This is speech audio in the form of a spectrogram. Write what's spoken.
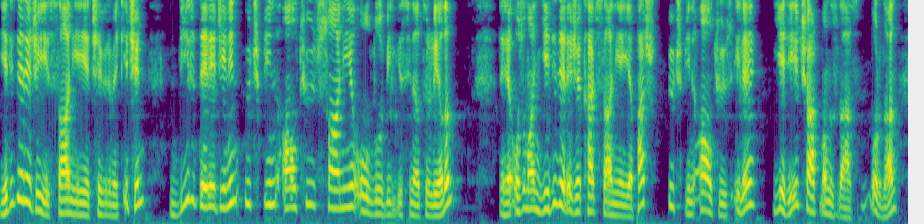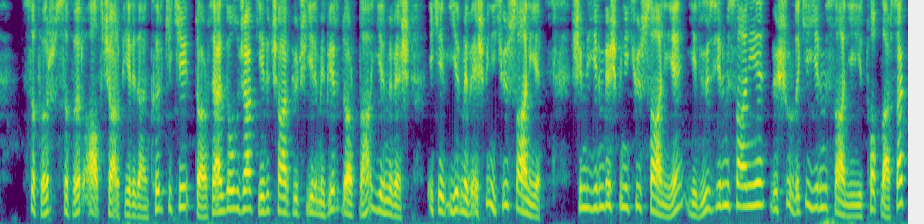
7 dereceyi saniyeye çevirmek için 1 derecenin 3600 saniye olduğu bilgisini hatırlayalım. E, o zaman 7 derece kaç saniye yapar? 3600 ile 7'yi çarpmamız lazım. Buradan 0, 0, 6 çarpı 7'den 42, 4 elde olacak. 7 çarpı 3, 21, 4 daha 25. 2, 25.200 saniye. Şimdi 25.200 saniye, 720 saniye ve şuradaki 20 saniyeyi toplarsak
